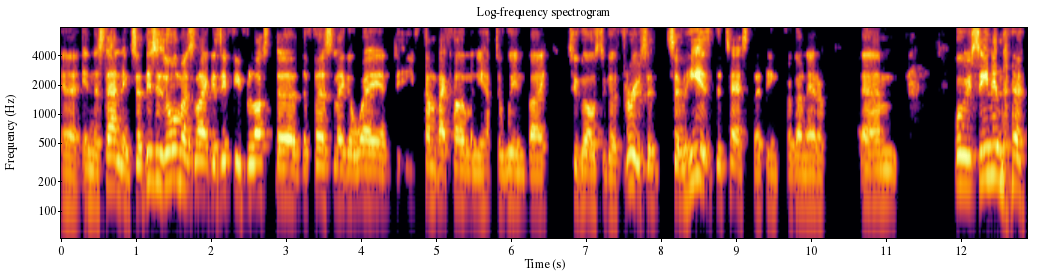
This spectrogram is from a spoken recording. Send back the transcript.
uh, in the standing. So this is almost like as if you've lost the the first leg away and you've come back home and you have to win by two goals to go through. So so here's the test I think for Garnero. Um, what we've seen in the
